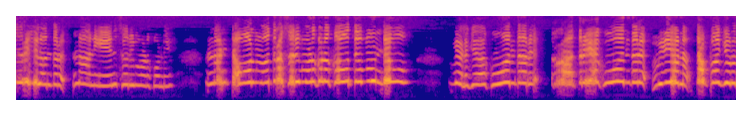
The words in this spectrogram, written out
ಸರಿಗಿಲ್ಲ ಅಂತಾರೆ. ನಾನು ಏನು ಸರಿ ಮಾಡ್ಕೊಂಡು ನನ್ನ ಟವಲ್ ಮಾತ್ರ ಸರಿ ಮಾಡ್ಕೊಳಕ್ಕಾಗುತ್ತೆ ಮುಂದೆವು. ಬೆಳಗ್ಗೆ ಹಾಕು ಅಂತಾರೆ, ರಾತ್ರಿ ಹಾಕು ಅಂತಾರೆ. ವಿಡಿಯೋನ ತಪ್ಪಾಗಿ ಇವರು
